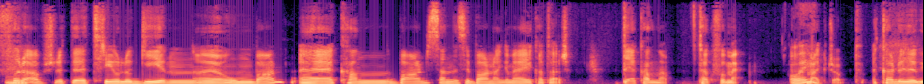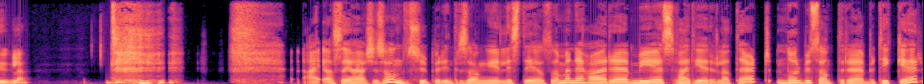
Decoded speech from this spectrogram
For å avslutte triologien om barn, eh, kan barn sendes i barnehage med øyekatarr? Det kan de. Takk for meg. Oi. Mic drop. Hva har du googla? Nei, altså jeg har ikke sånn superinteressant liste, også, men jeg har eh, mye Sverige-relatert. Norbussenteret butikker.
